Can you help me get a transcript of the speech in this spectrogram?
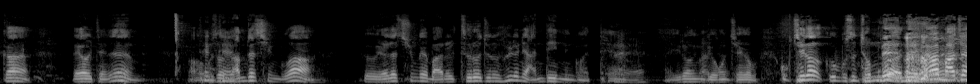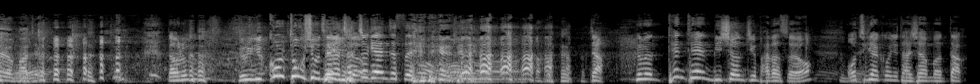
그러니까 내가 볼 때는 어, 우선. 남자친구가 그 여자친구의 말을 들어주는 훈련이 안 돼 있는 것 같아요. 네. 이런 경우는 제가 꼭 제가 그 무슨 네, 전문가 네. 아 맞아요, 맞아요. 나 오늘 여기 꼴통쇼인데. 제가 이사- 저쪽에 앉았어요. 자, 그러면 텐텐 미션 지금 받았어요. 네. 어떻게 할 건지 다시 한번 딱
